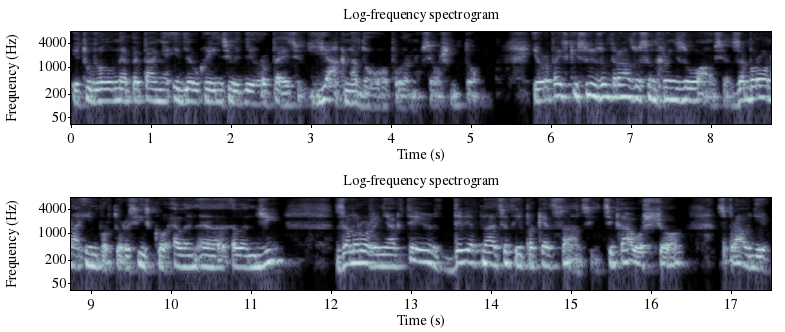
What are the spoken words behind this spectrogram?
І тут головне питання і для українців, і для європейців: як надовго повернувся Вашингтон? Європейський Союз одразу синхронізувався. Заборона імпорту російського ЛН- е, ЛНГ, замороження активів, 19-й пакет санкцій. Цікаво, що справді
